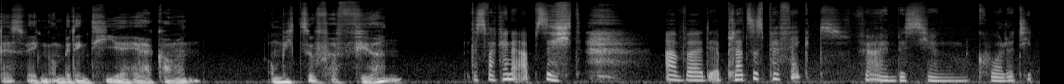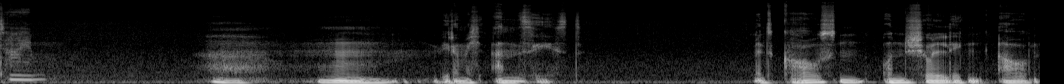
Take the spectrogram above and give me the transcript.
deswegen unbedingt hierher kommen? Um mich zu verführen? Das war keine Absicht. Aber der Platz ist perfekt für ein bisschen Quality Time. Hm, wie du mich ansiehst. Mit großen, unschuldigen Augen.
